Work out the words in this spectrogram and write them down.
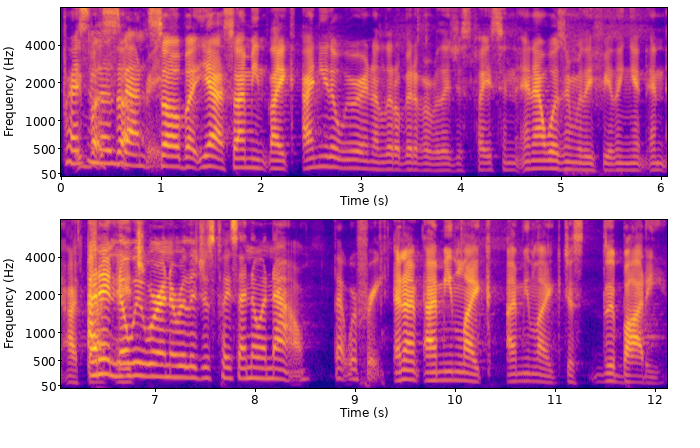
pressing But those so, boundaries. so, but yeah, so I mean, like, I knew that we were in a little bit of a religious place, and, and I wasn't really feeling it. And at I didn't know we were in a religious place. I know it now that we're free. And I, I mean, like, I mean, like, just the body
